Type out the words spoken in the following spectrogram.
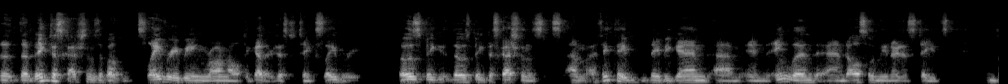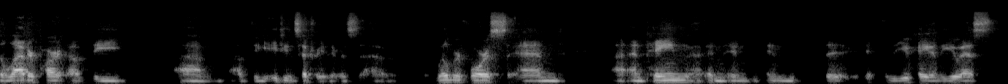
the, the big discussions about slavery being wrong altogether, just to take slavery, those big those big discussions, um, I think they they began um, in England and also in the United States in the latter part of the um, of the 18th century. There was uh, Wilberforce and uh, and Paine in, in, in, the, in the UK and the US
